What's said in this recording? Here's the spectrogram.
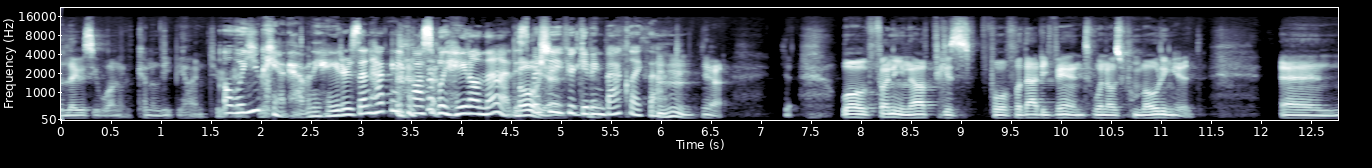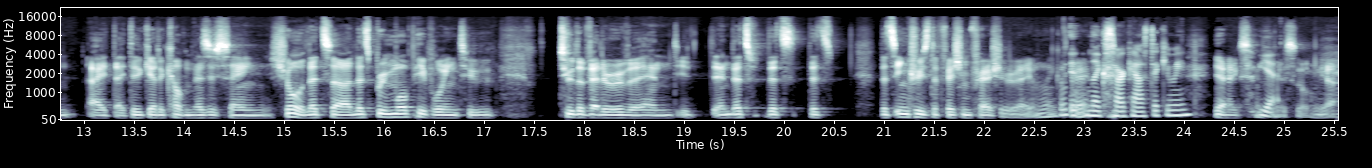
the legacy one kind of leave behind too. Oh well, you can't have any haters then. How can you possibly hate on that? Oh, Especially yeah. if you're giving back like that. Yeah. yeah. Well, funny enough, because for, for that event, when I was promoting it, and I, I did get a couple messages saying, "Sure, let's uh, let's bring more people into to the Vedder River, and it, and that's that's that's let's increase the fishing pressure." Right? I'm like, okay, It- like sarcastic, you mean? yeah, exactly. Yeah. So yeah,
